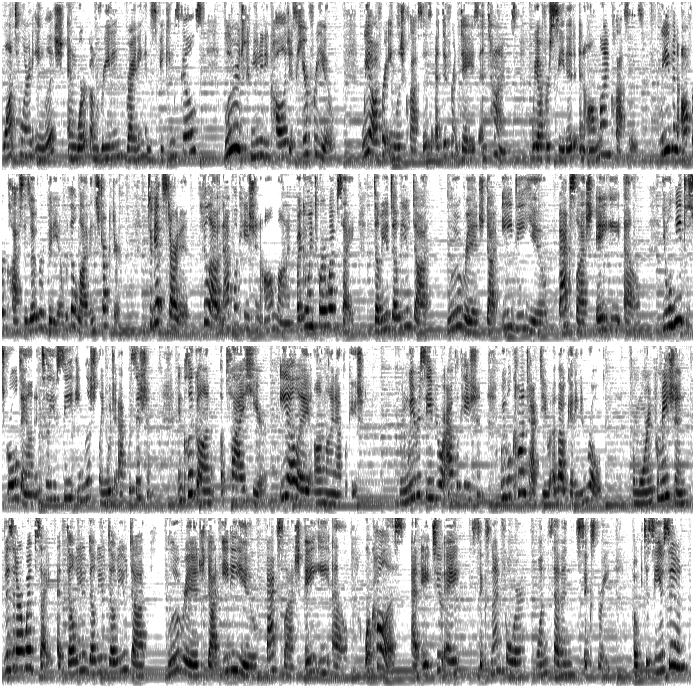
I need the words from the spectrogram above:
Want to learn English and work on reading, writing, and speaking skills? Blue Ridge Community College is here for you. We offer English classes at different days and times. We offer seated and online classes. We even offer classes over video with a live instructor. To get started, fill out an application online by going to our website www.blueridge.edu backslash AEL you will need to scroll down until you see English Language Acquisition and click on Apply Here, ELA Online Application. When we receive your application, we will contact you about getting enrolled. For more information, visit our website at www.blueridge.edu backslash AEL or call us at 828 694 1763. Hope to see you soon.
